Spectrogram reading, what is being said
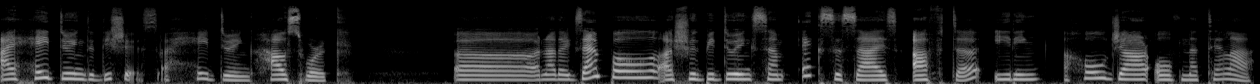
I hate doing the dishes. I hate doing housework. Uh, another example, I should be doing some exercise after eating a whole jar of Nutella.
